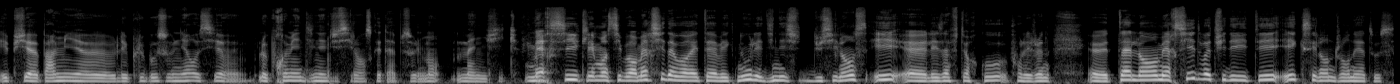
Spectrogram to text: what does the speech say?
Et puis euh, parmi euh, les plus beaux souvenirs aussi, euh, le premier dîner du silence qui était absolument magnifique. Merci Clémence Tibor, merci d'avoir été avec nous, les dîners du silence et les after-co pour les jeunes talents. Merci de votre fidélité, excellente journée à tous.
